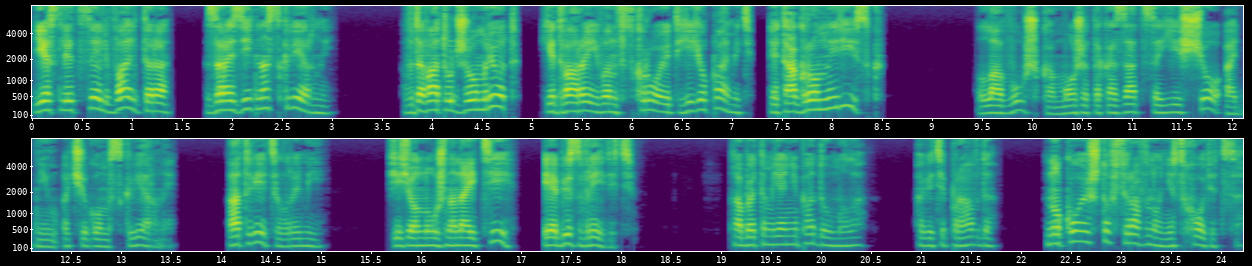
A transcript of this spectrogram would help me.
если цель Вальтера — заразить нас скверной? Вдова тут же умрет, едва Рейвен вскроет ее память. Это огромный риск. Ловушка может оказаться еще одним очагом скверны, — ответил Реми. Ее нужно найти и обезвредить. Об этом я не подумала. А ведь и правда. Но кое-что все равно не сходится.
